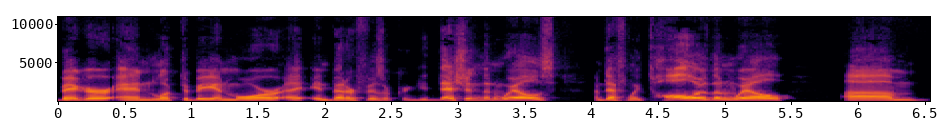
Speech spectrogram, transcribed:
bigger and look to be in more uh, in better physical condition than Will's. I'm definitely taller than Will. Um,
